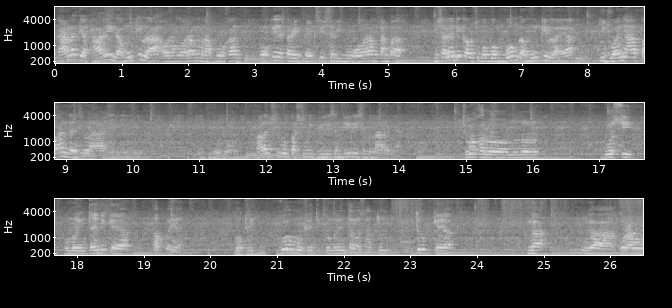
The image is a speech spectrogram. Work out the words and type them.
karena tiap hari nggak mungkin lah orang-orang melaporkan oke terinfeksi seribu orang tanpa misalnya dia kalau cuma bom-bom nggak mungkin lah ya Hmm. tujuannya apa kan nggak jelas gitu gitu loh malah justru mempersulit diri sendiri sebenarnya Cuma kalau menurut gue sih pemerintah ini kayak apa ya? Mengkritik, gue mengkritik pemerintah lah satu itu kayak nggak nggak kurang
